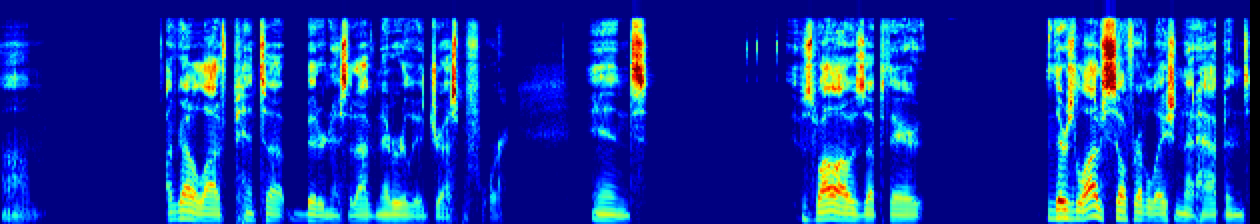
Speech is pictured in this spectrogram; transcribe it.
um, I've got a lot of pent up bitterness that I've never really addressed before. And it was while I was up there, there's a lot of self revelation that happened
